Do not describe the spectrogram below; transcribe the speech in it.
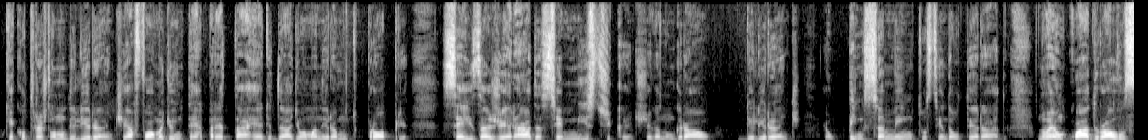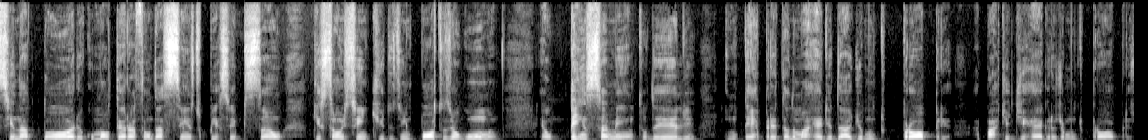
O que é, que é o transtorno delirante? É a forma de eu interpretar a realidade de uma maneira muito própria. Se é exagerada, se é mística, a gente chega num grau delirante. É o pensamento sendo alterado. Não é um quadro alucinatório, com uma alteração da senso-percepção, que são os sentidos, em hipótese alguma. É o pensamento dele interpretando uma realidade muito própria, partir de regras muito próprias.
